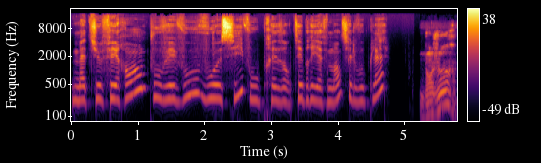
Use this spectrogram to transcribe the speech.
Mathieu Ferrand, pouvez-vous vous aussi vous présenter brièvement, s'il vous plaît? Bonjour,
